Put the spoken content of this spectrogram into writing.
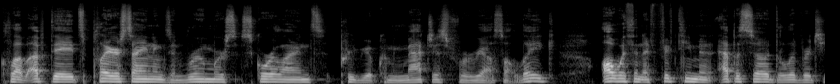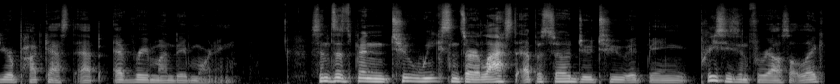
club updates, player signings and rumors, scorelines, preview upcoming matches for Real Salt Lake, all within a 15 minute episode delivered to your podcast app every Monday morning. Since it's been two weeks since our last episode, due to it being preseason for Real Salt Lake,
